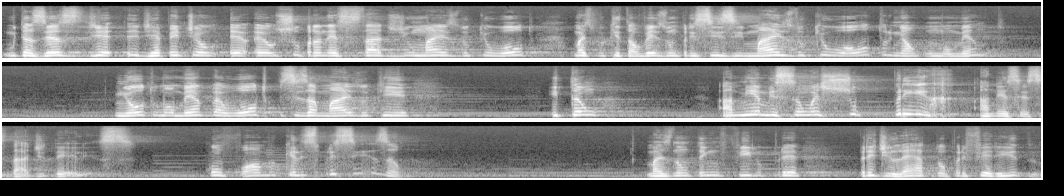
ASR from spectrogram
Muitas vezes, de, de repente, eu, eu, eu supro a necessidade de um mais do que o outro, mas porque talvez um precise mais do que o outro em algum momento. Em outro momento é o outro que precisa mais do que. Então, a minha missão é suprir a necessidade deles, conforme o que eles precisam. Mas não tenho um filho pre, predileto ou preferido.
